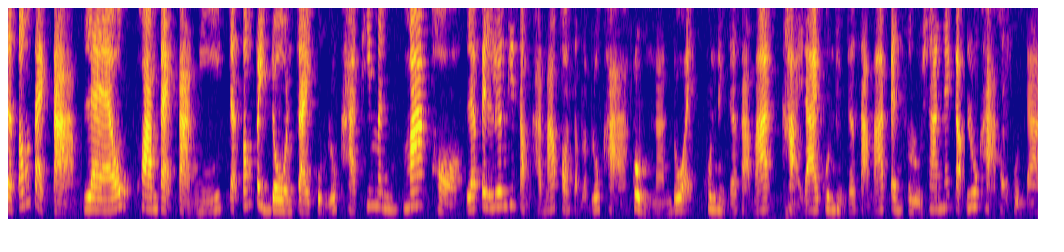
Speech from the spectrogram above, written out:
จะต้องแตกต่าง แล้วความแตกต่างนี้จะต้องไปโดนใจกลุ่มลูกค้าที่มันมากพอ และเป็นเรื่องที่สำคัญมากพอสำหรับลูกค้ากลุ่มนั้นด้วย คุณถึงจะสามารถขายได้ คุณถึงจะสามารถเป็นโซลูชันให้กับลูกค้าของคุณได้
